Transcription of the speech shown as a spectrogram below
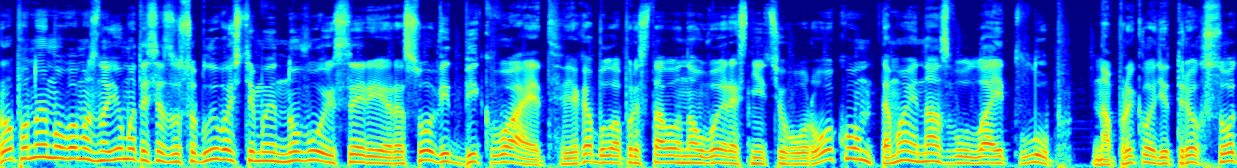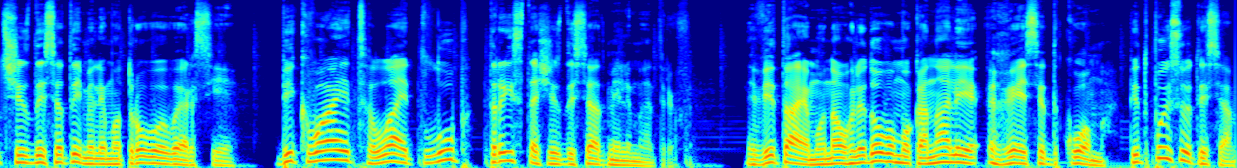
Пропонуємо вам ознайомитися з особливостями нової серії РСО від Be Quiet, яка була представлена у вересні цього року та має назву Light Loop на прикладі 360 мм версії. Be Quiet Light Loop 360 мм. Вітаємо на оглядовому каналі Gesid.com. Підписуйтеся.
